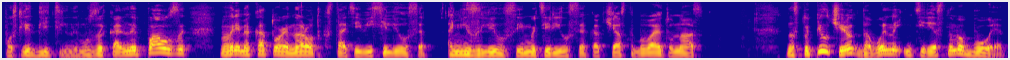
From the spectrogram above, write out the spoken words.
После длительной музыкальной паузы, во время которой народ, кстати, веселился, а не злился и матерился, как часто бывает у нас, наступил черед довольно интересного боя,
